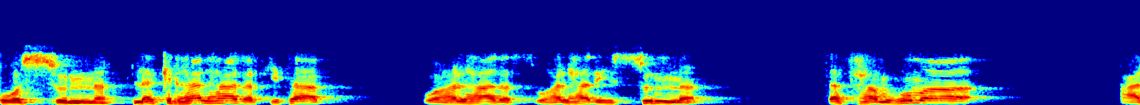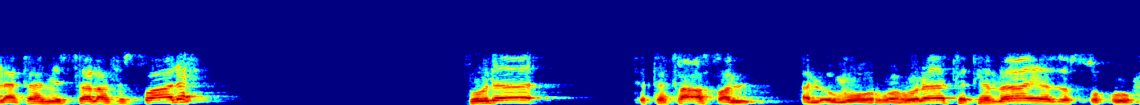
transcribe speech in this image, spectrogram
والسنة. لكن هل هذا الكتاب وهل هذا وهل هذه السنة تفهمهما على فهم السلف الصالح؟ هنا تتفاصل الأمور وهنا تتمايز الصفوف.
